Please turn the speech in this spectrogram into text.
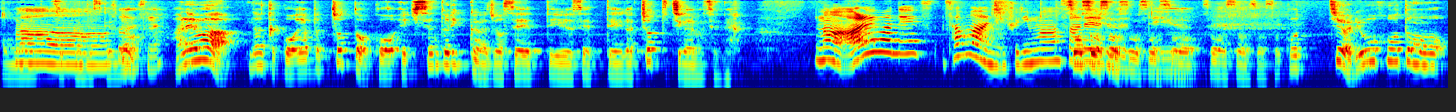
思いつくんですけどそうですね。あれはなんかこうやっぱちょっとこうエキセントリックな女性っていう設定がちょっと違いますよね。まああれはねサマーに振り回されるってそうそうそうそうそうそうそうそうこっちは両方とも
